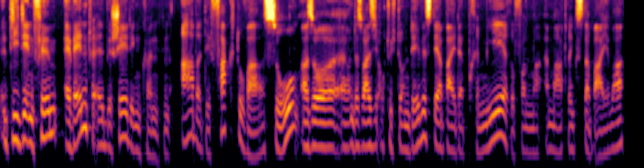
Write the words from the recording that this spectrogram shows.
die den Film eventuell beschädigen könnten. Aber de facto war es so, also, äh, und das weiß ich auch durch Don Davis, der bei der Premiere von Matrix dabei war,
